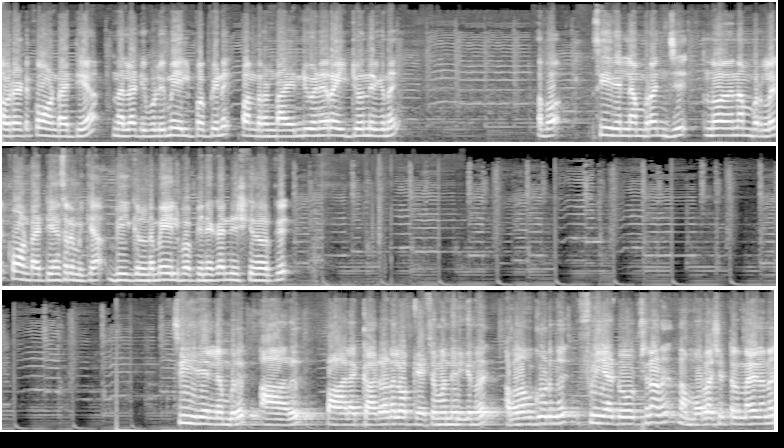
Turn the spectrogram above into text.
അവരായിട്ട് കോൺടാക്ട് ചെയ്യുക നല്ല അടിപൊളി മെയിൽ പപ്പിന് പന്ത്രണ്ടായിരം രൂപയാണ് റേറ്റ് വന്നിരിക്കുന്നത്. അപ്പോൾ സീരിയൽ നമ്പർ അഞ്ച് എന്ന് പറയുന്ന നമ്പറിൽ കോൺടാക്ട് ചെയ്യാൻ ശ്രമിക്കുക ബീഗിളിന്റെ മെയിൽ പപ്പിനെയൊക്കെ അന്വേഷിക്കുന്നവർക്ക്. സീരിയൽ നമ്പർ ആറ് പാലക്കാടാണ് ലൊക്കേഷൻ വന്നിരിക്കുന്നത്. അപ്പൊ നമുക്ക് ഇവിടുന്ന് ഫ്രീ ആയിട്ട് ഓപ്ഷൻ ആണ്. നമ്മുടെ പ്രാവശ്യം ഇട്ടുണ്ടായതാണ്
